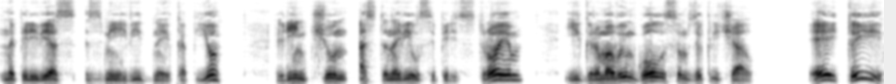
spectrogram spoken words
наперевес змеевидное копье, Линчун остановился перед строем и громовым голосом закричал. — Эй ты,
